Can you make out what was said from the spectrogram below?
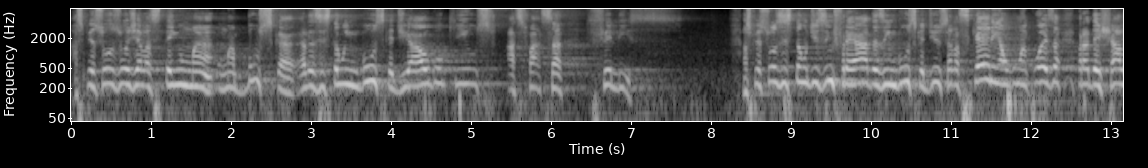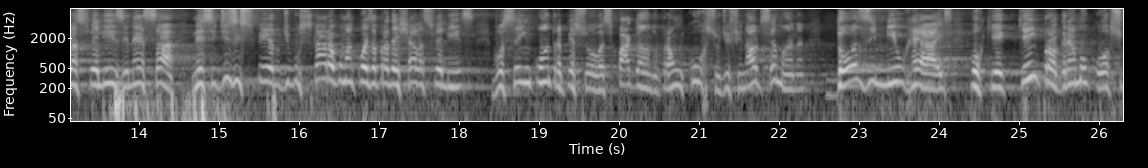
As pessoas hoje elas têm uma, uma busca, elas estão em busca de algo que os, as faça feliz. As pessoas estão desenfreadas em busca disso, elas querem alguma coisa para deixá-las felizes, e nessa, nesse desespero de buscar alguma coisa para deixá-las felizes, você encontra pessoas pagando para um curso de final de semana 12 mil reais, porque quem programa o curso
